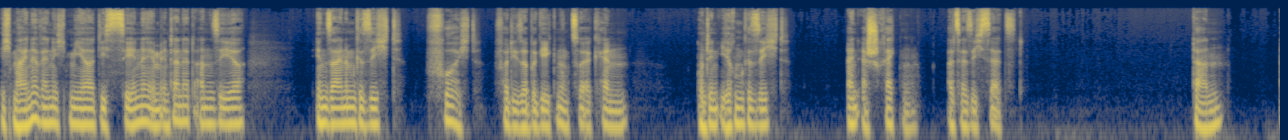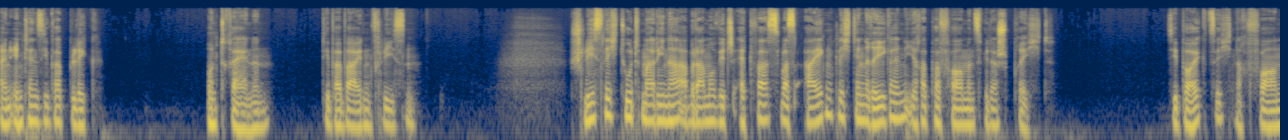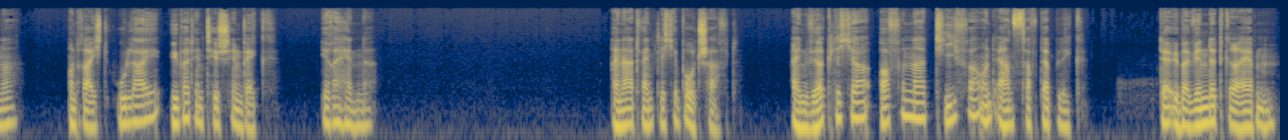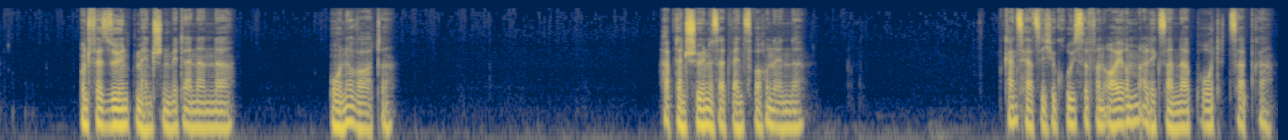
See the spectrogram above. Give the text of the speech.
Ich meine, wenn ich mir die Szene im Internet ansehe, in seinem Gesicht Furcht vor dieser Begegnung zu erkennen und in ihrem Gesicht ein Erschrecken, als er sich setzt. Dann ein intensiver Blick und Tränen die bei beiden fließen. Schließlich tut Marina Abramovic etwas, was eigentlich den Regeln ihrer Performance widerspricht. Sie beugt sich nach vorne und reicht Ulay über den Tisch hinweg ihre Hände. eine adventliche Botschaft. Ein wirklicher, offener, tiefer und ernsthafter Blick, der überwindet Gräben und versöhnt Menschen miteinander, ohne Worte. Habt ein schönes Adventswochenende. Ganz herzliche Grüße von eurem Alexander Brot-Zapka.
